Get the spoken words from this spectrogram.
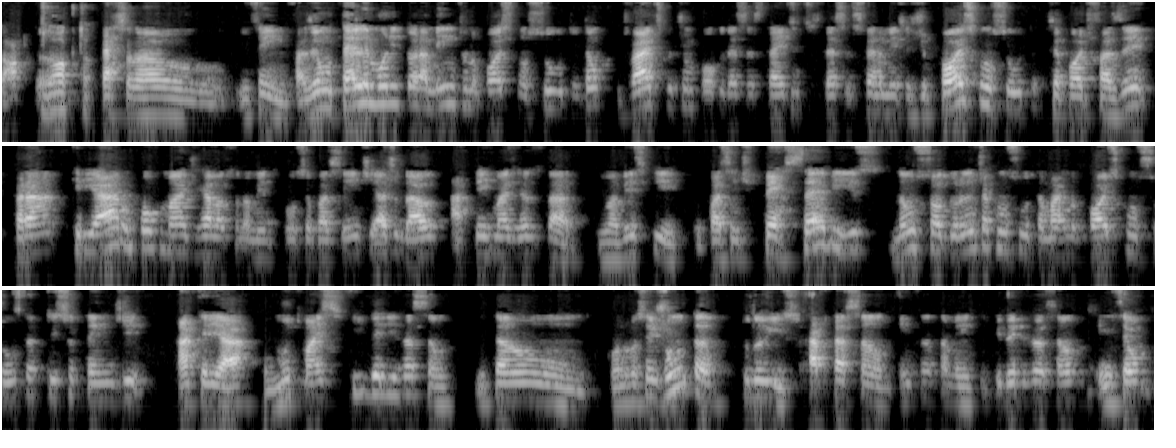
doctor, doctor. personal, enfim, fazer um telemonitoramento no pós-consulta. Então, a gente vai discutir um pouco dessas técnicas, dessas ferramentas de pós-consulta que você pode fazer para criar um pouco mais de relacionamento com o seu paciente e ajudá-lo a ter mais resultado. Uma vez que o paciente percebe isso, não só durante a consulta, mas no pós-consulta, isso tende a criar muito mais fidelização. Então, quando você junta tudo isso, captação, encantamento fidelização, esse é, o,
